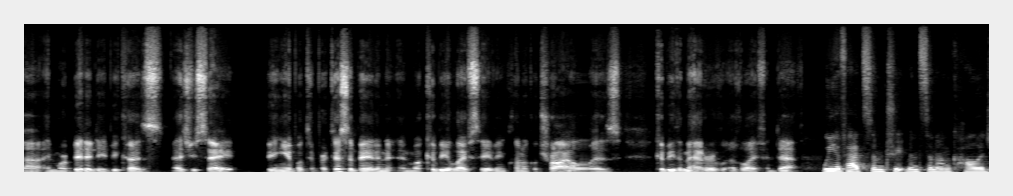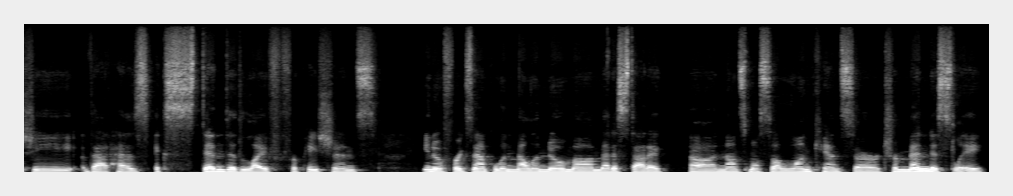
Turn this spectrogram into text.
uh, and morbidity because, as you say, being able to participate in, in what could be a life-saving clinical trial is could be the matter of, of, life and death. We have had some treatments in oncology that has extended life for patients. You know, for example, in melanoma, metastatic uh, non-small cell lung cancer, tremendously.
